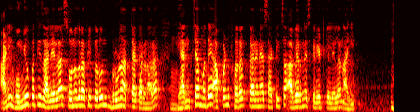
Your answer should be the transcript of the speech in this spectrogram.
आणि होमिओपॅथी झालेला सोनोग्राफी करून भ्रूण हत्या करणारा ह्यांच्यामध्ये आपण फरक करण्यासाठीचा अवेअरनेस क्रिएट केलेला नाही.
